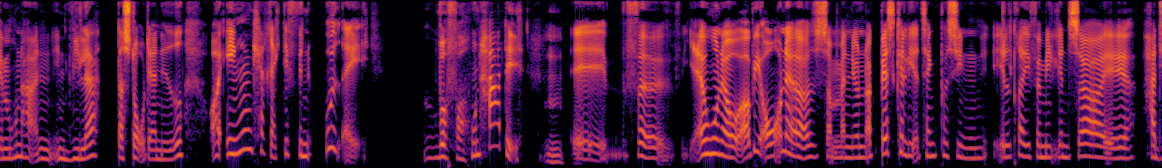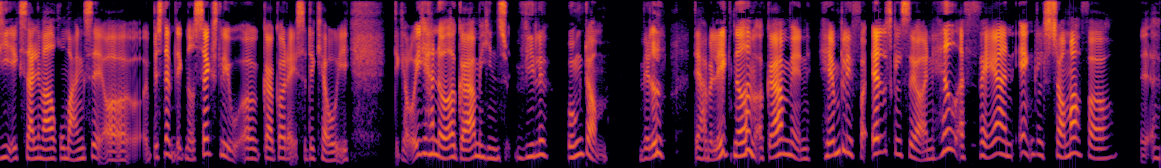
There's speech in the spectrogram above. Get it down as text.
jamen, hun har en, en villa, der står dernede, og ingen kan rigtig finde ud af, hvorfor hun har det. Mm. Øh, for ja, hun er jo oppe i årene, og som man jo nok bedst kan lide at tænke på sine ældre i familien, så øh, har de ikke særlig meget romance, og bestemt ikke noget sexliv at gøre godt af, så det kan jo, det kan jo ikke have noget at gøre med hendes vilde ungdom. Vel, det har vel ikke noget at gøre med en hemmelig forelskelse og en hed affære en enkelt sommer for øh,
